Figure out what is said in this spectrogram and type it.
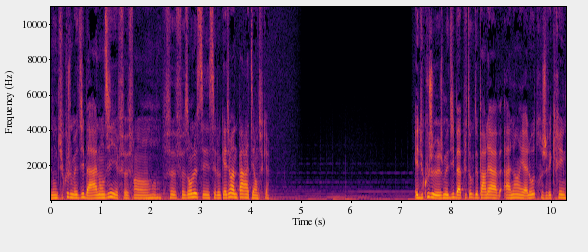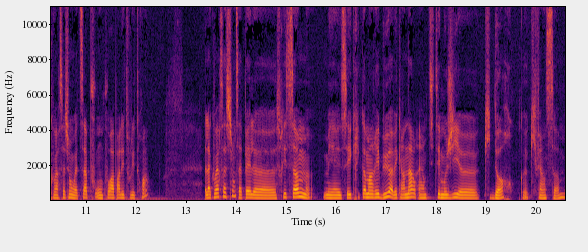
Donc du coup, je me dis, bah allons-y, faisons-le, c'est l'occasion à ne pas rater en tout cas. Et du coup, je, me dis, bah plutôt que de parler à, l'un et à l'autre, je vais créer une conversation WhatsApp où on pourra parler tous les trois. La conversation s'appelle euh, Threesome, mais c'est écrit comme un rébut avec un arbre et un petit emoji euh, qui dort, qui fait un somme.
